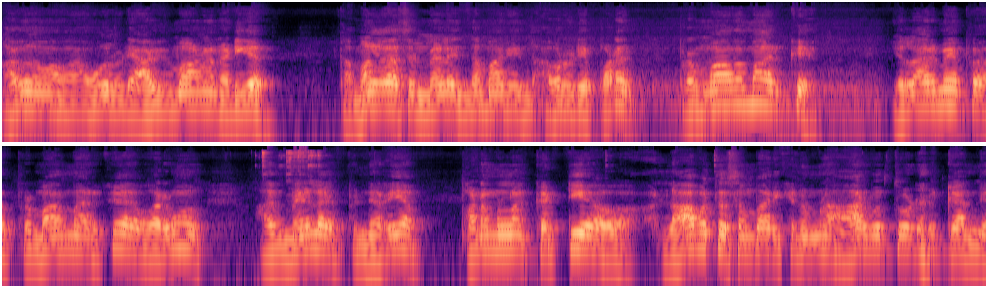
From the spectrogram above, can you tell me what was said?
அதுவும் அவங்களுடைய அபிமான நடிகர் கமல்ஹாசன் மேலே இந்த மாதிரி இந்த அவருடைய படம் பிரமாதமாக இருக்குது எல்லாருமே இப்போ பிரமாதமாக இருக்குது வரவும் அது மேலே இப்போ நிறையா பணமெல்லாம் கட்டி லாபத்தை சம்பாதிக்கணும்னு ஆர்வத்தோடு இருக்காங்க.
